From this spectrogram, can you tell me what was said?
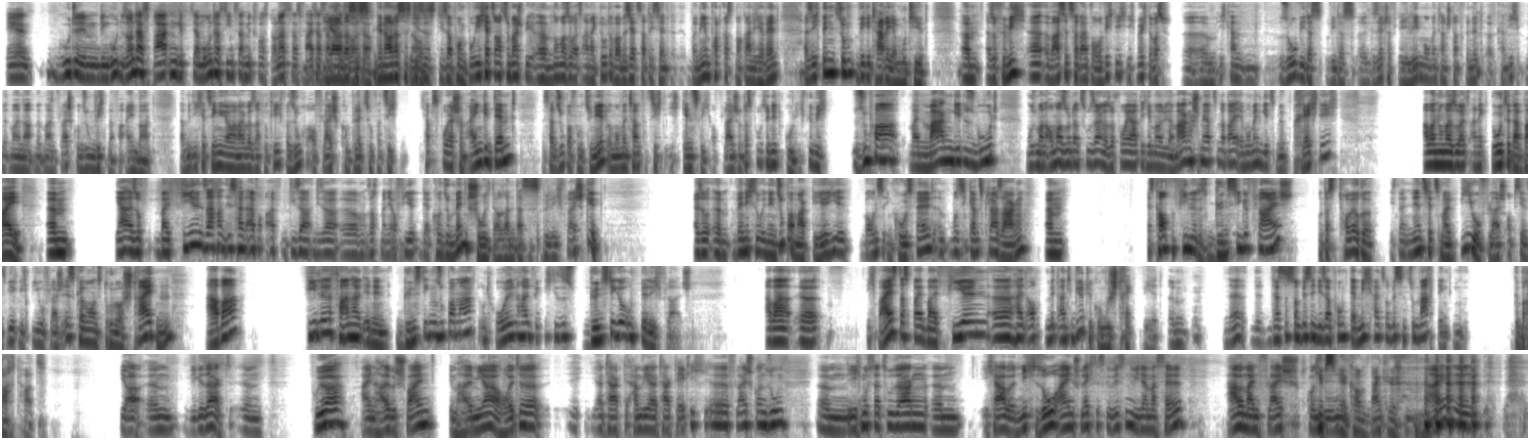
der gute, den, den guten Sonntagsbraten gibt es ja montags, Dienstag, Mittwochs, Donnerstags, Freitags, Samstag, ja, das Sonntag. Ist, genau, das ist so. dieses, dieser Punkt, wo ich jetzt auch zum Beispiel, ähm, nur mal so als Anekdote, weil bis jetzt hatte ich es ja bei mir im Podcast noch gar nicht erwähnt. Also ich bin zum Vegetarier mutiert. Ähm, also für mich äh, war es jetzt halt einfach auch wichtig, ich möchte was, äh, ähm, ich kann so wie das, wie das äh, gesellschaftliche Leben momentan stattfindet, äh, kann ich mit, meiner, mit meinem Fleischkonsum nicht mehr vereinbaren. Da bin ich jetzt hingegangen und habe gesagt, okay, ich versuche auf Fleisch komplett zu verzichten. Ich habe es vorher schon eingedämmt, das hat super funktioniert und momentan verzichte ich gänzlich auf Fleisch und das funktioniert gut. Ich fühle mich super, mein Magen geht es gut, muss man auch mal so dazu sagen. Also vorher hatte ich immer wieder Magenschmerzen dabei, im Moment geht es mir prächtig, aber nur mal so als Anekdote dabei. Ähm, ja, also bei vielen Sachen ist halt einfach dieser, dieser äh, sagt man ja auch viel, der Konsument schuld daran, dass es Billigfleisch gibt. Also, ähm, wenn ich so in den Supermarkt gehe, hier bei uns in Coesfeld, äh, muss ich ganz klar sagen, ähm, es kaufen viele das günstige Fleisch und das teure, ich nenne es jetzt mal Biofleisch. Ob es jetzt wirklich Biofleisch ist, können wir uns drüber streiten. Aber viele fahren halt in den günstigen Supermarkt und holen halt wirklich dieses günstige und Billigfleisch. Aber äh, ich weiß, dass bei, bei vielen äh, halt auch mit Antibiotikum gestreckt wird. Ähm, ne? Das ist so ein bisschen dieser Punkt, der mich halt so ein bisschen zum Nachdenken gebracht hat. Ja, ähm, wie gesagt, ähm, früher ein halbes Schwein im halben Jahr, heute ja, tag, haben wir ja tagtäglich äh, Fleischkonsum. Ähm, ich muss dazu sagen, ähm, ich habe nicht so ein schlechtes Gewissen wie der Marcel, habe meinen Fleischkonsum. Gib's mir, komm, danke. Nein, äh,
